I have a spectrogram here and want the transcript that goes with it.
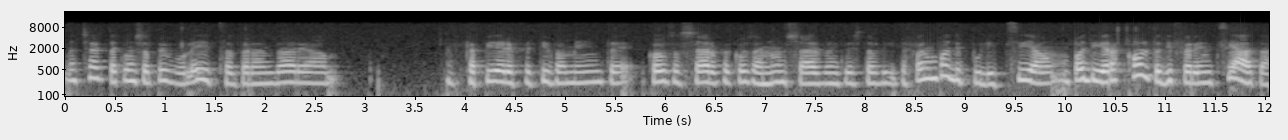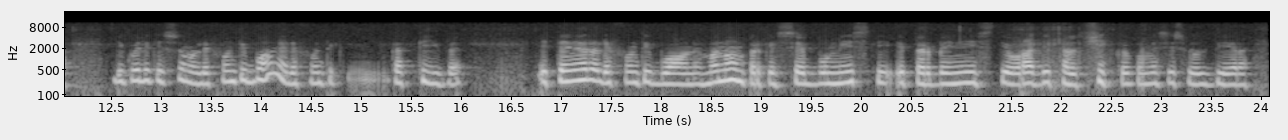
una certa consapevolezza per andare a capire effettivamente cosa serve e cosa non serve in questa vita, fare un po' di pulizia, un po' di raccolta differenziata di quelle che sono le fonti buone e le fonti cattive e tenere le fonti buone, ma non perché si è buonisti e perbenisti o radical chic come si suol dire,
